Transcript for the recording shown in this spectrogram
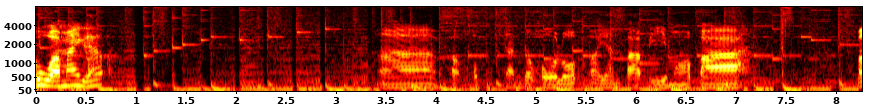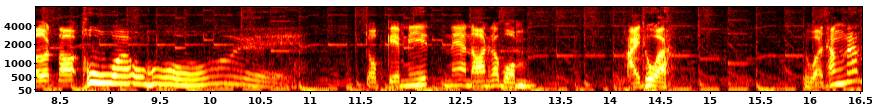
ถั่วมาอีกแล้ว อ่าพระอบจันทโคลบพยันป่าปีหมอปลาเปิดต่อทั่วโอ้โหจบเกมนี้แน่นอนครับผม ขายถั่วถั่วทั้งนั้น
